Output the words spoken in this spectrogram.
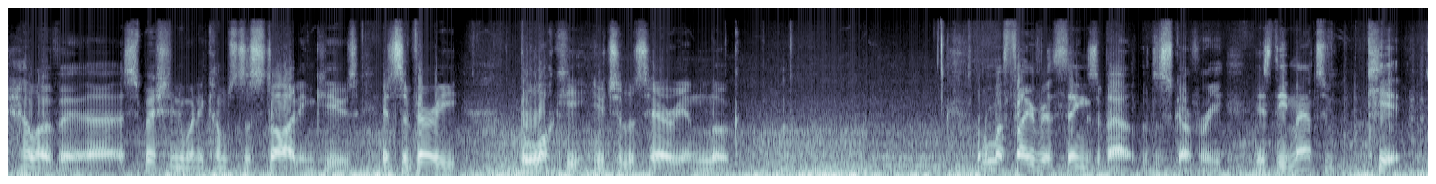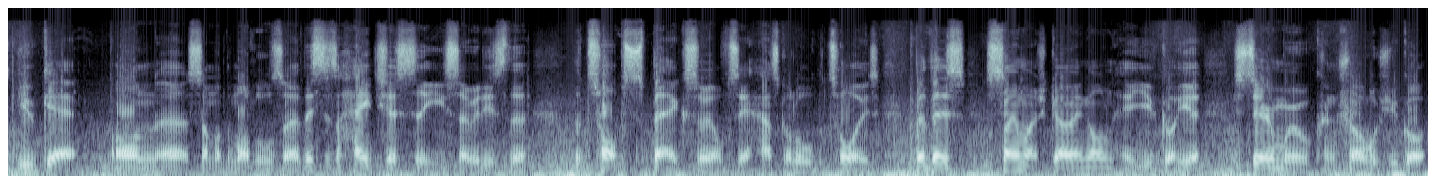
hell of it, uh, especially when it comes to styling cues. It's a very blocky utilitarian look. One of my favourite things about the Discovery is the amount of kit you get on uh, some of the models. Uh, this is a HSE, so it is the, the top spec, so obviously it has got all the toys. But there's so much going on here. You've got your steering wheel controls, you've got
